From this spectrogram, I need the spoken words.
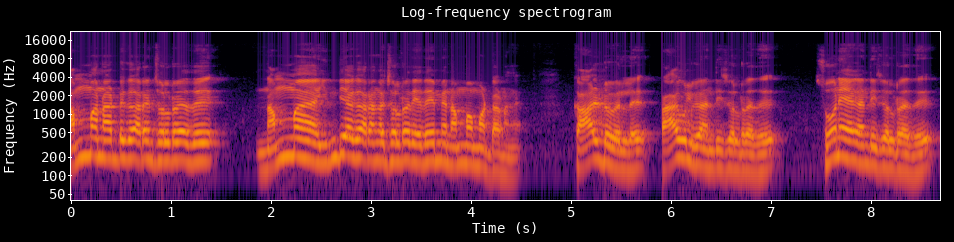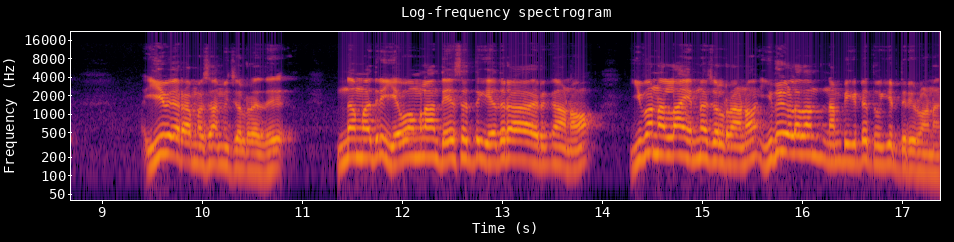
நம்ம நாட்டுக்காரன் சொல்கிறது நம்ம இந்தியாக்காரங்க சொல்கிறது எதையுமே நம்ப மாட்டானுங்க. கால்டுவெல்லு ராகுல் காந்தி சொல்கிறது சோனியா காந்தி சொல்கிறது ஈவே ராமசாமி சொல்கிறது இந்த மாதிரி எவன்லாம் தேசத்துக்கு எதிராக இருக்கானோ இவனெல்லாம் என்ன சொல்கிறானோ இதுகளை தான் நம்பிக்கிட்டு தூக்கிட்டு திரிவானு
